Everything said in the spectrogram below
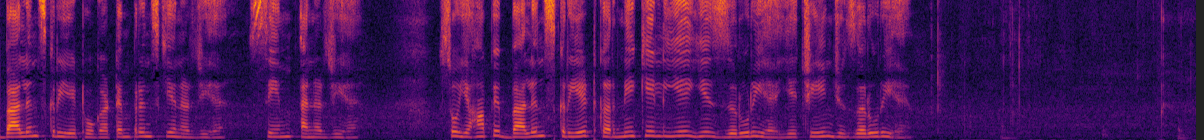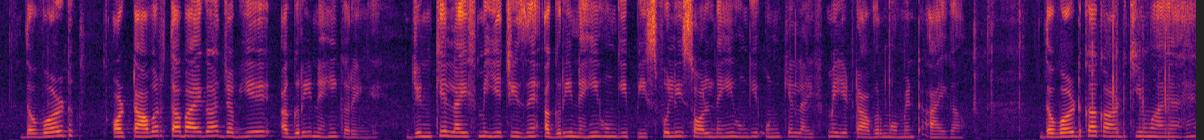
बैलेंस क्रिएट होगा टेम्परेंस की एनर्जी है सेम एनर्जी है। सो so, यहाँ पे बैलेंस क्रिएट करने के लिए ये ज़रूरी है ये चेंज ज़रूरी है। द वर्ड और टावर तब आएगा जब ये अग्री नहीं करेंगे। जिनके लाइफ में ये चीज़ें अग्री नहीं होंगी पीसफुली सॉल्व नहीं होंगी, उनके लाइफ में ये टावर मोमेंट आएगा। द वर्ड का कार्ड क्यों आया है?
